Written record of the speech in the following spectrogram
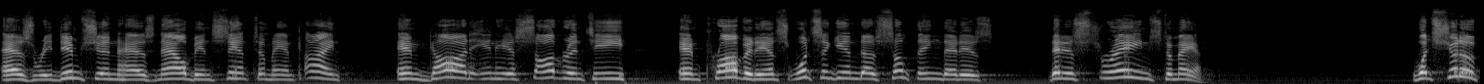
as redemption has now been sent to mankind. And God, in His sovereignty and providence, once again does something that is that is strange to man. What should have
